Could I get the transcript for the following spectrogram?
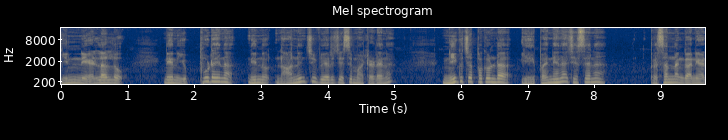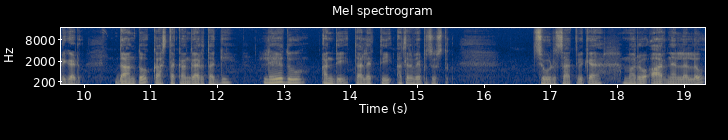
ఇన్నేళ్ళలో నేను ఎప్పుడైనా నిన్ను నా నుంచి వేరు చేసి మాట్లాడానా? నీకు చెప్పకుండా ఏ పనైనా చేశానా? ప్రసన్నంగానే అడిగాడు. దాంతో కాస్త కంగారు తగ్గి లేదు అంది తలెత్తి అతని వైపు చూస్తూ. చూడు సాత్విక మరో ఆరు నెలల్లో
